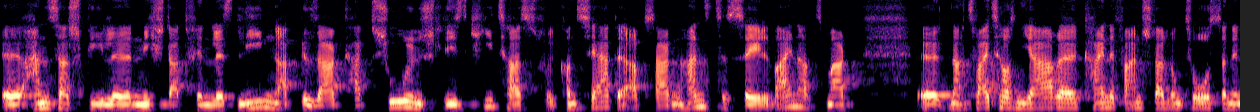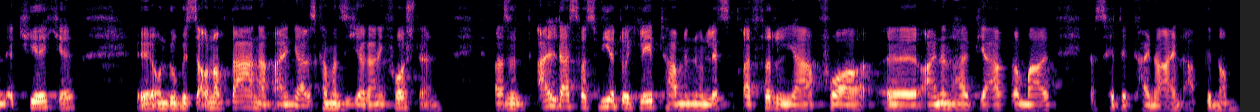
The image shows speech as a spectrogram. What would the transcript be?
äh, Hansa-Spiele nicht stattfinden lässt, Ligen abgesagt hat, Schulen schließt, Kitas, Konzerte absagen, Hanse-Sale, Weihnachtsmarkt. Äh, nach 2000 Jahren keine Veranstaltung zu Ostern in der Kirche. Äh, und du bist auch noch da nach einem Jahr. Das kann man sich ja gar nicht vorstellen. Also all das, was wir durchlebt haben in dem letzten Dreivierteljahr vor äh, eineinhalb Jahren mal, das hätte keiner einen abgenommen.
